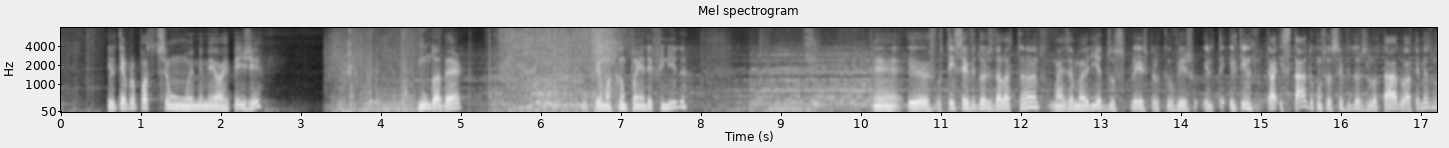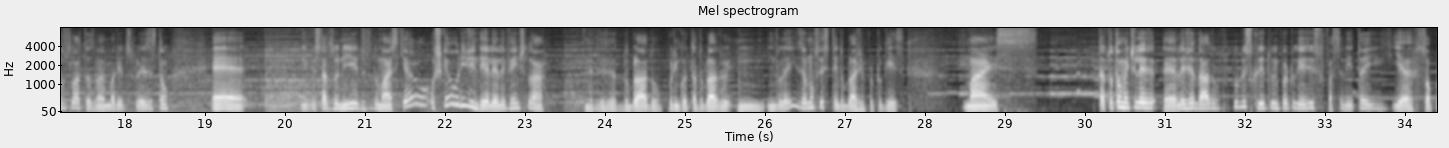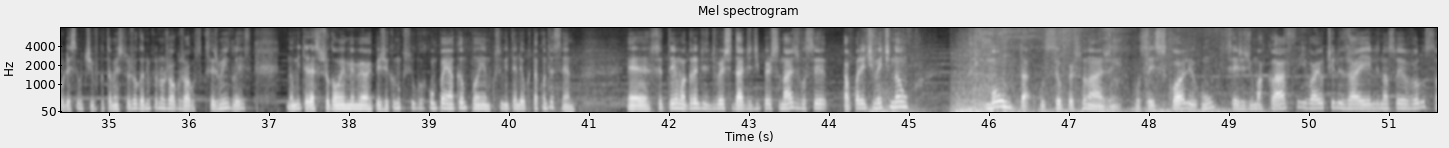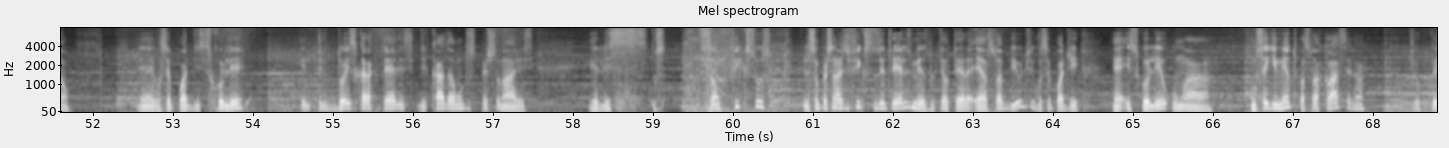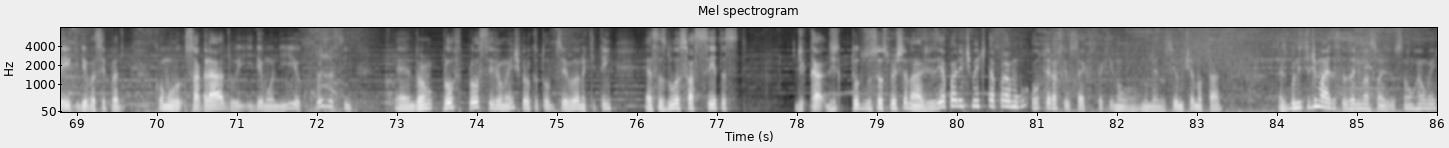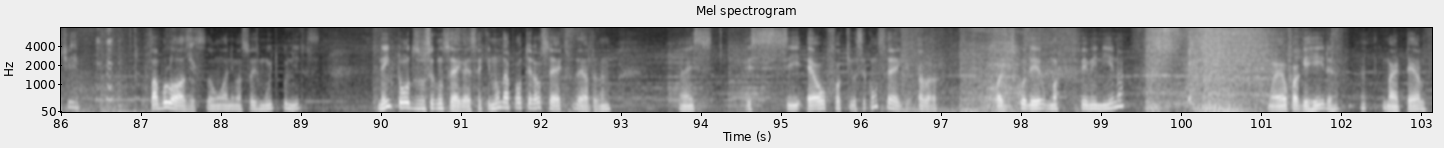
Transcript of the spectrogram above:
ele tem a proposta de ser um MMORPG. Mundo aberto. Tem uma campanha definida. É, tem servidores da Latam, mas a maioria dos players, pelo que eu vejo, ele, ele tem tá, estado com seus servidores lotados, até mesmo os Latam, mas a maioria dos players estão é, nos Estados Unidos e tudo mais, que é, acho que é a origem dele, ele vem de lá. Ele é dublado, por enquanto está dublado em inglês, eu não sei se tem dublagem em português, mas Tá totalmente le é, legendado, tudo escrito em português, isso facilita e, e, é só por esse motivo que eu também estou jogando, porque eu não jogo jogos que sejam em inglês. Não me interessa jogar um MMORPG que eu não consigo acompanhar a campanha, não consigo entender o que está acontecendo. É, você tem uma grande diversidade de personagens, você aparentemente não monta o seu personagem. Você escolhe um que seja de uma classe e vai utilizar ele na sua evolução. É, você pode escolher entre dois caracteres de cada um dos personagens. Eles são fixos, eles são personagens fixos entre eles mesmos. O que altera é a sua build. Você pode é, escolher uma, um segmento para sua classe, né? Eu creio que deva ser para como sagrado e demoníaco, coisa assim. É, possivelmente, pelo que eu estou observando aqui, tem essas duas facetas de, de, todos os seus personagens. E aparentemente dá para alterar assim, o sexo aqui no, no menu, se eu não tinha notado. Mas bonito demais essas animações, são realmente fabulosas. São animações muito bonitas. Nem todos você consegue. Essa aqui não dá pra alterar o sexo dela, tá vendo? Mas esse elfo aqui você consegue. Olha lá. Pode escolher uma feminina. Uma elfa guerreira. Né? Martelo.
